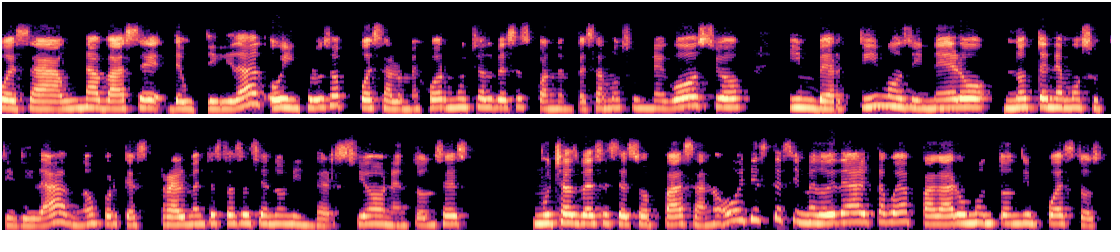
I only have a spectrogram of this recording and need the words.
pues a una base de utilidad o incluso pues a lo mejor muchas veces cuando empezamos un negocio, invertimos dinero, no tenemos utilidad, ¿no? Porque realmente estás haciendo una inversión. Entonces, muchas veces eso pasa, ¿no? Oye, es que si me doy de alta voy a pagar un montón de impuestos.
